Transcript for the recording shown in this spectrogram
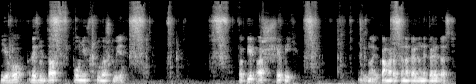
його результат повністю влаштує. Папір аж шипить. Не знаю, камера це напевно не передасть.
